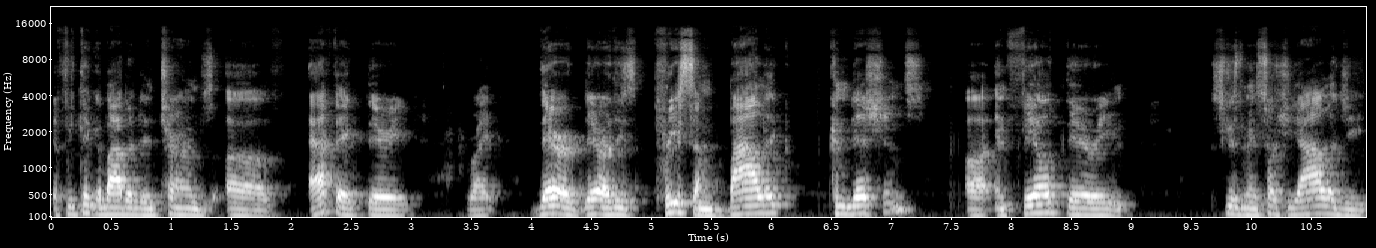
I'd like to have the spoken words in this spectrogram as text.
if we think about it in terms of affect theory, right? there there are these pre-symbolic conditions uh, in field theory, excuse me, in sociology,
